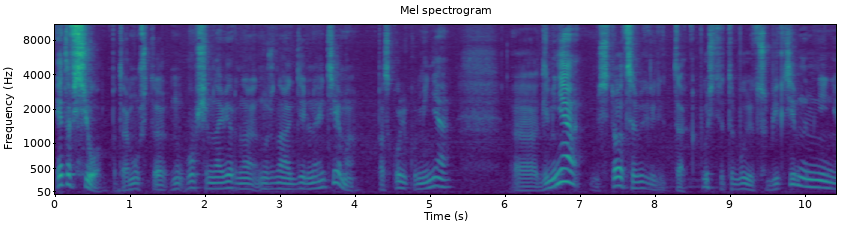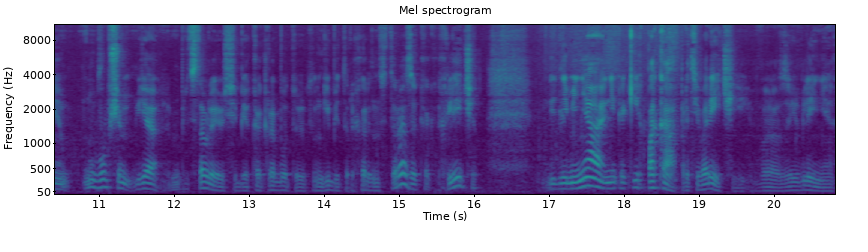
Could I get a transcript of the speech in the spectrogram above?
Это все, потому что, ну, в общем, наверное, нужна отдельная тема, поскольку меня для меня ситуация выглядит так. Пусть это будет субъективным мнением. Ну, в общем, я представляю себе, как работают ингибиторы холинестеразы, как их лечат. И для меня никаких пока противоречий в заявлениях,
